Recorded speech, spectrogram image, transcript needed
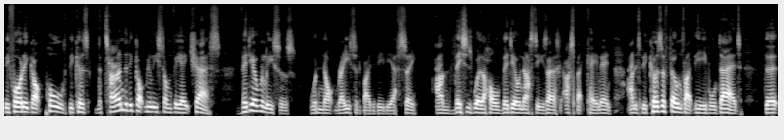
before it got pulled because the time that it got released on VHS, video releases were not rated by the BBFC. And this is where the whole video nasties aspect came in. And it's because of films like The Evil Dead that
